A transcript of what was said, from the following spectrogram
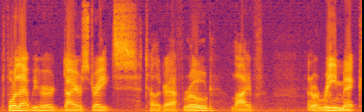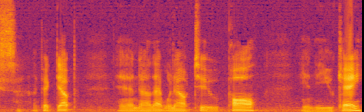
Before that, we heard Dire Straits, Telegraph Road, live kind of a remix I picked up, and uh, that went out to Paul in the UK.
